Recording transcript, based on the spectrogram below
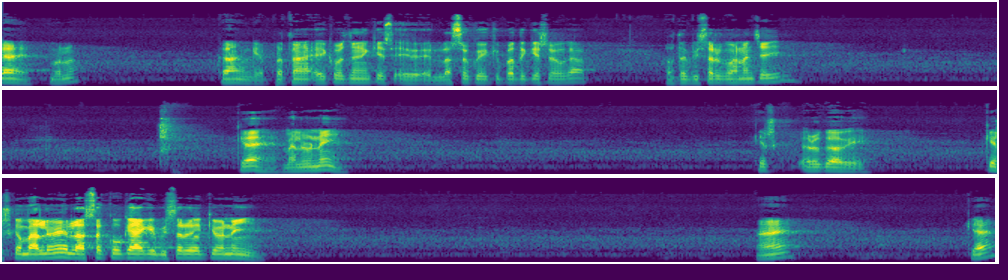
क्या है? बोलो। कहेंगे, प्रथम एक वचन कैसे लसक एक पद कैसे होगा? वो तो विसर्ग होना चाहिए। क्या है? मालूम नहीं। किस, रुको अभी। किसका मालूम है? लसक को क्या विसर्ग क्यों नहीं? है? क्या?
